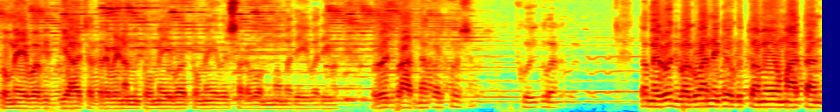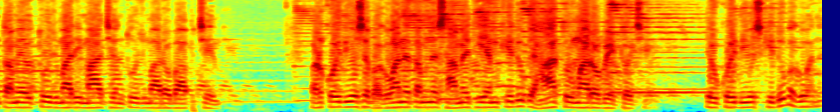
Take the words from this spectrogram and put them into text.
તમેવ વિદ્યા ચ દ્રવિણમ તમેવ તમેવ સર્વમ મમ દેવ દેવ. રોજ પ્રાર્થના કરતો છો કોઈક વાર? તમે રોજ ભગવાનને કહ્યું કે તમે માતા ને તમે તું જ મારી માં છે ને તું જ મારો બાપ છે. પણ કોઈ દિવસે ભગવાને તમને સામેથી એમ કીધું કે હા, તું મારો બેટો છે. એવું કોઈ દિવસ કીધું ભગવાને?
